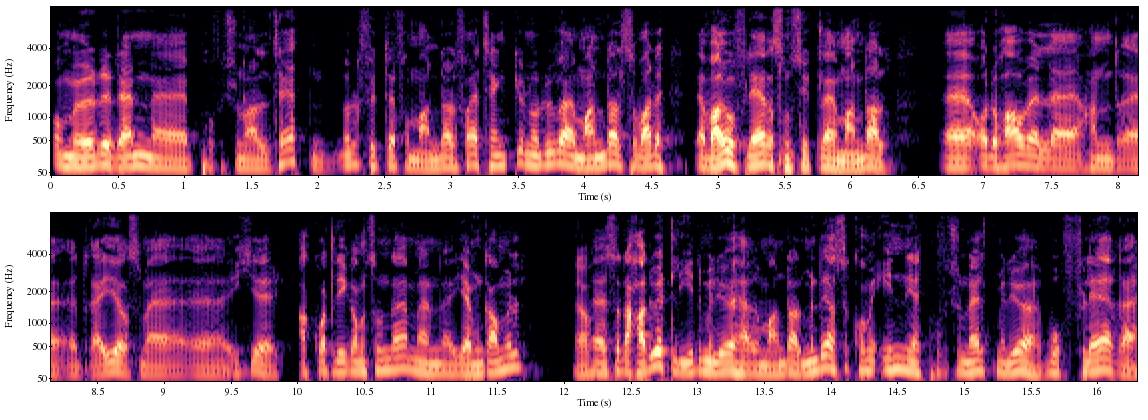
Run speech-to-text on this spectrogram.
å møte den eh, profesjonaliteten når du flyttet fra Mandal? For jeg tenker når du var i Mandal, så var det Det var jo flere som sykla i Mandal. Eh, og du har vel eh, han Dre- Dreyer, som er eh, ikke akkurat like gammel som deg, men eh, jevngammel. Ja. Eh, så det hadde jo et lite miljø her i Mandal. Men det å komme inn i et profesjonelt miljø hvor flere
